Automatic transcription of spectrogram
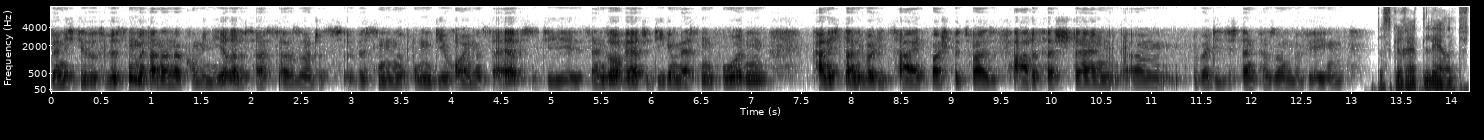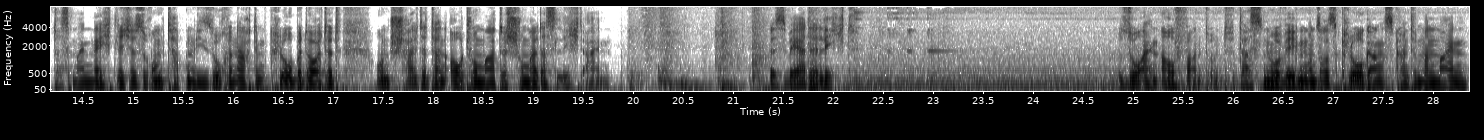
Wenn ich dieses Wissen miteinander kombiniere, das heißt also das Wissen um die Räume selbst, die Sensorwerte, die gemessen wurden, kann ich dann über die Zeit beispielsweise Pfade feststellen, ähm, über die sich dann Personen bewegen. Das Gerät lernt, dass mein nächtliches Rumtappen die Suche nach dem Klo bedeutet und schaltet dann automatisch schon mal das Licht ein. Es werde Licht. So ein Aufwand und das nur wegen unseres Klogangs, könnte man meinen.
